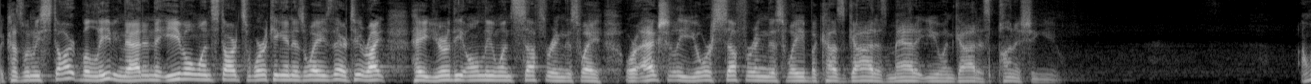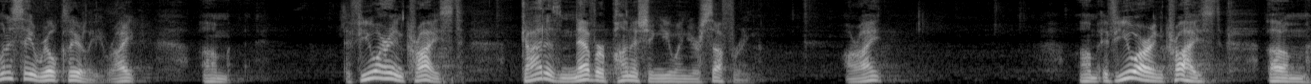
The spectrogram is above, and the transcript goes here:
Because when we start believing that, and the evil one starts working in his ways there too, right? Hey, you're the only one suffering this way. Or actually, you're suffering this way because God is mad at you and God is punishing you. I want to say real clearly, right? Um, if you are in Christ, God is never punishing you in your suffering. All right? Um, if you are in Christ, um,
